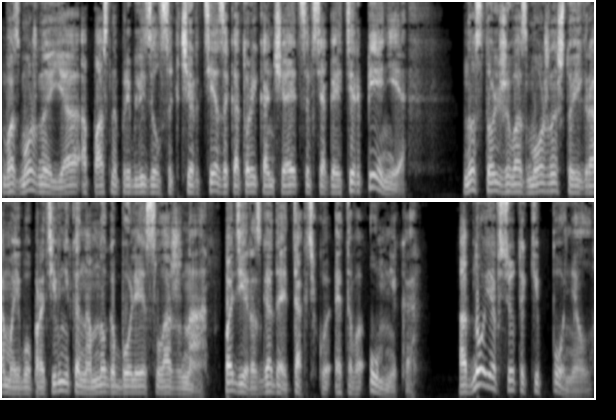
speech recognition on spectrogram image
Возможно, я опасно приблизился к черте, за которой кончается всякое терпение — но столь же возможно, что игра моего противника намного более сложна. Поди разгадай тактику этого умника. Одно я все-таки понял.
